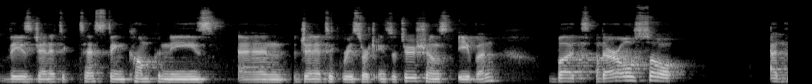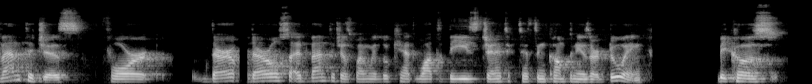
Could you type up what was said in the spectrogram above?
these genetic testing companies and genetic research institutions, even. But there are also advantages for there there are also advantages when we look at what these genetic testing companies are doing because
